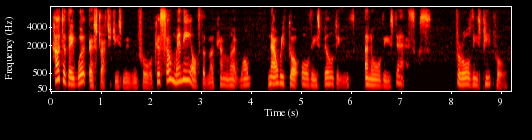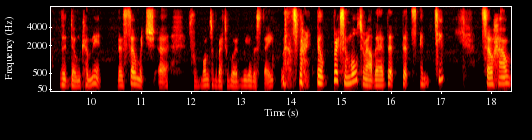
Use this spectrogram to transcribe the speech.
how do they work their strategies moving forward? Because so many of them are kind of like, well, now we've got all these buildings and all these desks for all these people that don't come in there's so much, uh, for want of a better word, real estate that's very built bricks and mortar out there that that's empty. So how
